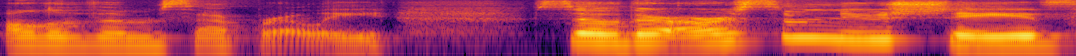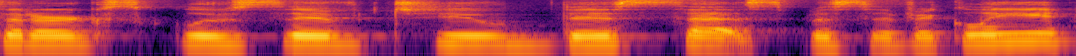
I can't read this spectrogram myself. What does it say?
all of them separately. So there are some new shades that are exclusive to this set specifically,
